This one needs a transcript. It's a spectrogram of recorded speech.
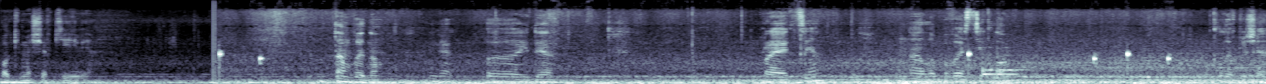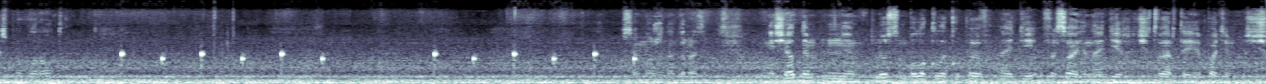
поки ми ще в Києві. Там видно, як е, йде проекція на лобове стекло, коли включаєш поворот. Все може на дорозі. І ще одним плюсом було, коли купив ID, Volkswagen ID 4 і потім 6,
